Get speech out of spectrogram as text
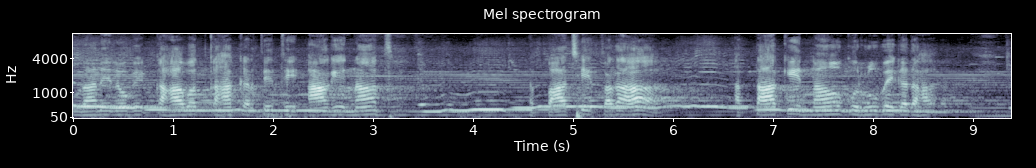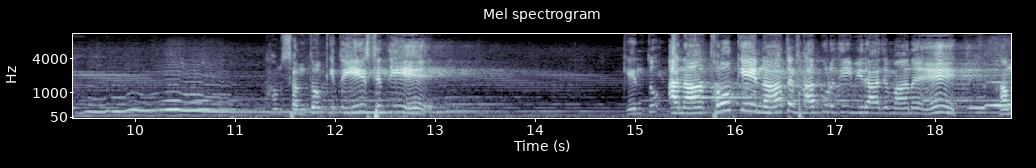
पुराने लोग एक कहावत कहा करते थे, आगे नाथ पाछे पगहा ताके नाव को रोबे गधा हम संतों की तो ये स्थिति है किंतु अनाथों के नाथ ठाकुर जी विराजमान हैं। हम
